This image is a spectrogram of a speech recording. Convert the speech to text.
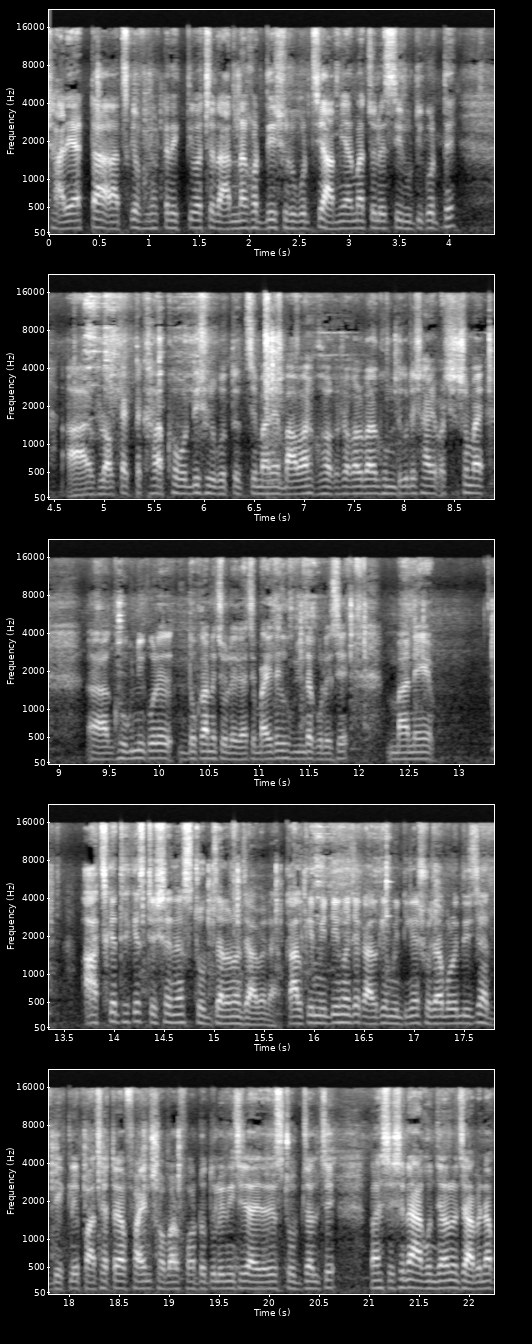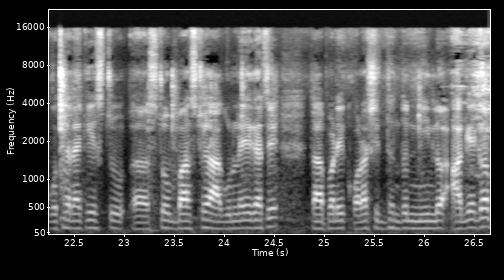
সাড়ে আটটা। আজকে ভ্লগটা দেখতে পাচ্ছ, রান্নাঘর দিয়ে শুরু করছি। আমি আর মা চলে এসেছি রুটি করতে। আর ভ্লগটা একটা খারাপ খবর দিয়ে শুরু করতে হচ্ছে। মানে বাবা সকালবেলা ঘুম থেকে উঠে সাড়ে পাঁচটার সময় ঘুগনি করে দোকানে চলে গেছে, বাড়িতে ঘুগনিটা করেছে। মানে আজকে থেকে স্টেশনে স্টোভ জ্বালানো যাবে না। কালকে মিটিং হয়েছে, কালকে মিটিংয়ে সোজা বলে দিয়েছে, আর দেখলে পাঁচ হাজার ফাইন সবার ফটো তুলে নিচ্ছে যাদের যাদের স্টোভ জ্বালছে। বা স্টেশনে আগুন জ্বালানো যাবে না, কোথায় নাকি স্টো- স্টোভ বাস্ট হয়ে আগুন লেগে গেছে, তারপরে কড়া সিদ্ধান্ত নিল। আগে একবার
